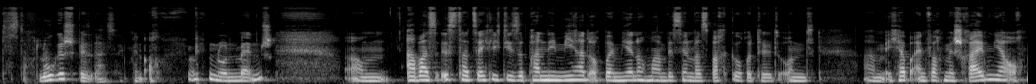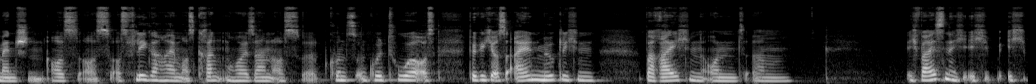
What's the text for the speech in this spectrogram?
das ist doch logisch. Also ich bin auch bin nur ein Mensch. Ähm, aber es ist tatsächlich, diese Pandemie hat auch bei mir noch mal ein bisschen was wachgerüttelt. Und ähm, ich habe einfach, mir schreiben ja auch Menschen aus, aus, aus Pflegeheimen, aus Krankenhäusern, aus äh, Kunst und Kultur, aus wirklich aus allen möglichen Bereichen. Und ähm, ich weiß nicht, ich, ich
